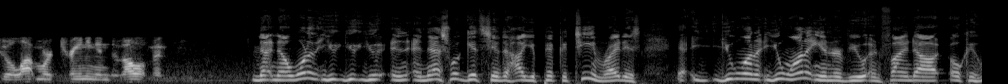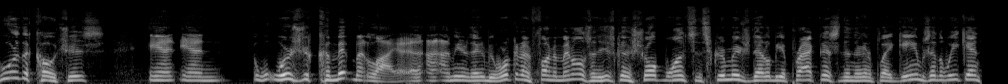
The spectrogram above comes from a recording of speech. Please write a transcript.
to a lot more training and development. Now, now one of the, you you you and, and that's what gets you into how you pick a team, right? Is uh, you want to you want to interview and find out okay who are the coaches and and where's your commitment lie? I, I mean, are they going to be working on fundamentals? Are they just going to show up once in scrimmage? That'll be a practice, and then they're going to play games on the weekend.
